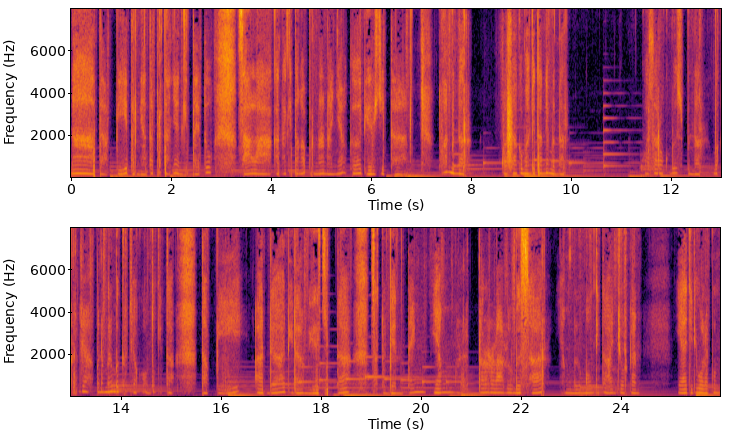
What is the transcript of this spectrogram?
Nah tapi ternyata pertanyaan kita itu salah karena kita nggak pernah nanya ke diri kita. Tuhan benar. Kuasa kebangkitannya benar. Kuasa roh kudus benar. Bekerja benar-benar bekerja kok untuk kita. Tapi ada di dalam diri kita besar yang belum mau kita hancurkan. Ya jadi walaupun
